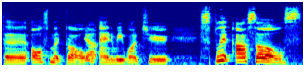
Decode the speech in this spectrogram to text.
the ultimate goal, Yeah. and we want to split our souls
